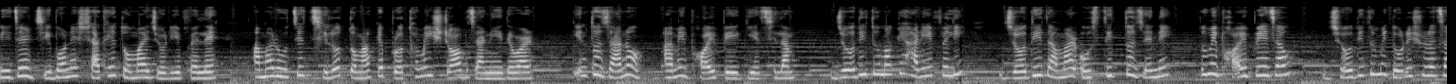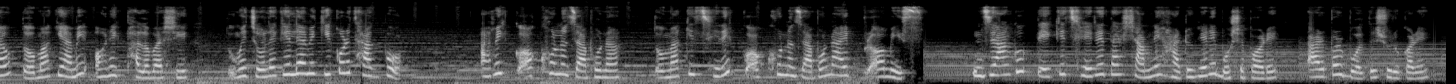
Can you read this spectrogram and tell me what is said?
নিজের জীবনের সাথে তোমায় জড়িয়ে ফেলে। আমার উচিত ছিল তোমাকে প্রথমেই সব জানিয়ে দেওয়ার। কিন্তু জানো, আমি ভয় পেয়ে গিয়েছিলাম। যদি তোমাকে হারিয়ে ফেলি, যদি আমার অস্তিত্ব জেনে তুমি ভয় পেয়ে যাও, যদি তুমি দৌড়ে সরে যাও, তোমাকে আমি অনেক ভালোবাসি। তুমি চলে গেলে আমি কি করে থাকব? আমি কখনো যাব না। তোমাকে ছেড়ে কখনো যাব না আই প্রমিস জাঙ্কুক তেকে ছেড়ে তার সামনে হাঁটু গেড়ে বসে পড়ে, তারপর বলতে শুরু করে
